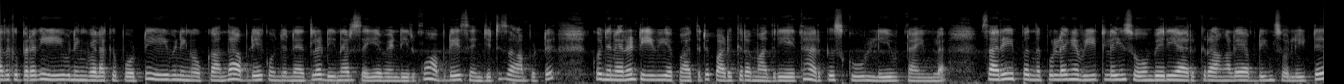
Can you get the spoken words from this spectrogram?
அதுக்கு பிறகு ஈவினிங் விளக்கு போட்டு ஈவினிங் உட்காந்தா அப்படியே கொஞ்சம் நேரத்தில் டின்னர் செய்ய வேண்டியிருக்கும். அப்படியே செஞ்சுட்டு சாப்பிட்டு கொஞ்சம் நேரம் டிவியை பார்த்துட்டு படுக்கிற மாதிரியே தான் இருக்குது ஸ்கூல் லீவ் டைமில். சரி இப்போ இந்த பிள்ளைங்க வீட்லேயும் சோம்பேறியாக இருக்கிறாங்களே அப்படின்னு சொல்லிட்டு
